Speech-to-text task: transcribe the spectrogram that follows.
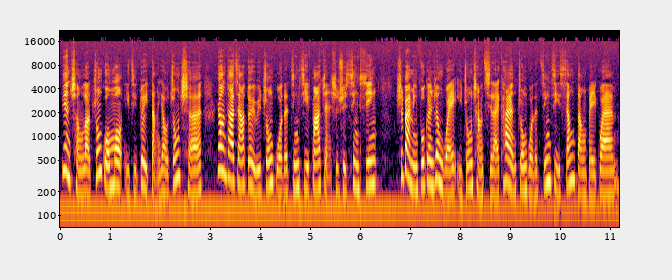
变成了中国梦以及对党要忠诚，让大家对于中国的经济发展失去信心。石柏明夫更认为，以中长期来看，中国的经济相当悲观。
